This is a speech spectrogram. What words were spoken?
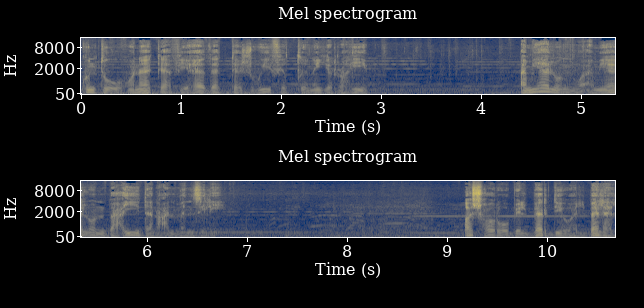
كنت هناك في هذا التجويف الطيني الرهيب. أميال وأميال بعيدا عن منزلي. أشعر بالبرد والبلل.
